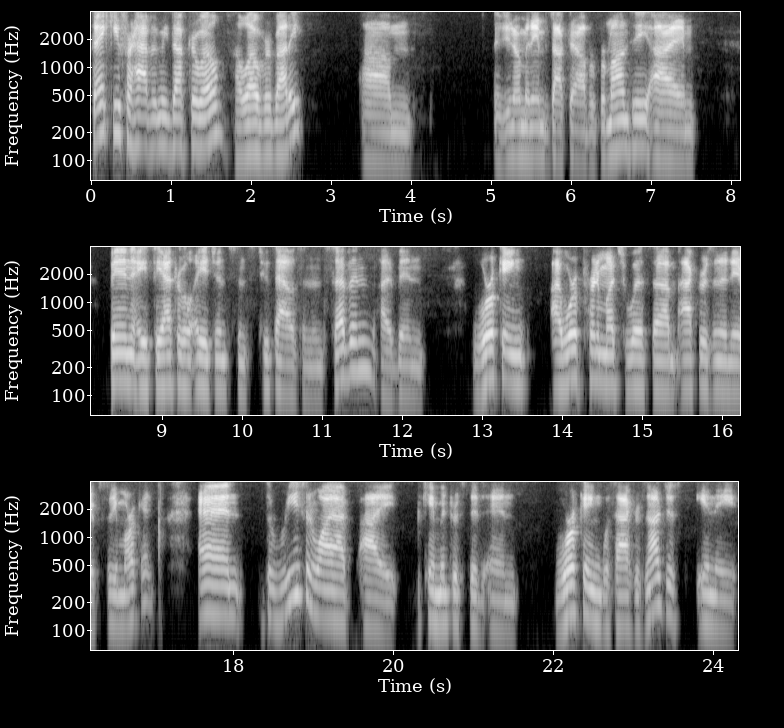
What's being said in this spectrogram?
thank you for having me, Dr. Will. Hello, everybody. Um, as you know, my name is Dr. Albert Bramante. I've been a theatrical agent since 2007. I've been working, I work pretty much with um, actors in the New York City market. And the reason why I, I became interested in working with actors, not just in a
